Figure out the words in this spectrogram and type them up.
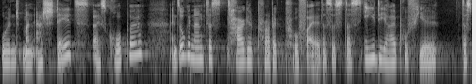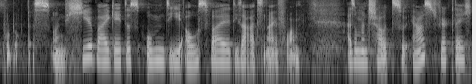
Und man erstellt als Gruppe ein sogenanntes Target Product Profile. Das ist das Idealprofil des Produktes. Und hierbei geht es um die Auswahl dieser Arzneiform. Also man schaut zuerst wirklich,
